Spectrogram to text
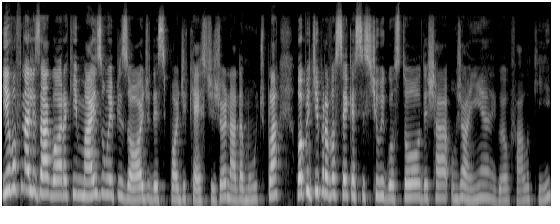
E eu vou finalizar agora aqui mais um episódio desse podcast Jornada Múltipla. Vou pedir para você que assistiu e gostou, deixar um joinha, igual eu falo aqui,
